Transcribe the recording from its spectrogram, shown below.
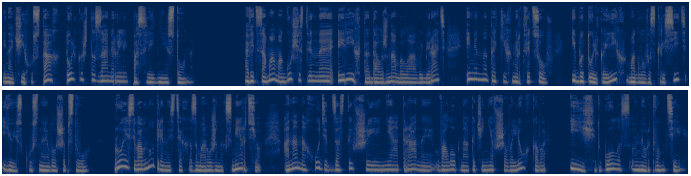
и на чьих устах только что замерли последние стоны. А ведь сама могущественная Эрихта должна была выбирать именно таких мертвецов, ибо только их могло воскресить ее искусное волшебство. Роясь во внутренностях, замороженных смертью, она находит застывшие не волокна окоченевшего легкого и ищет голос в мертвом теле.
